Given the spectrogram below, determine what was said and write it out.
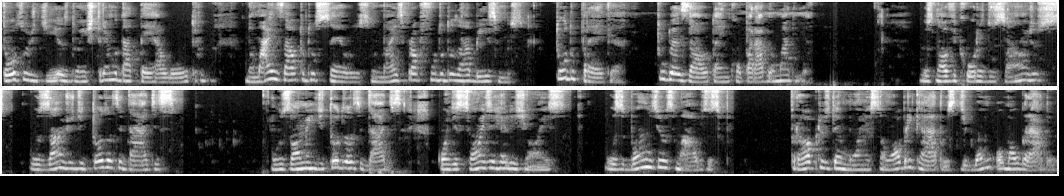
Todos os dias, do extremo da terra ao outro, no mais alto dos céus, no mais profundo dos abismos, tudo prega, tudo exalta a incomparável Maria. Os nove coros dos anjos, os anjos de todas as idades, os homens de todas as idades, condições e religiões, os bons e os maus, os próprios demônios são obrigados, de bom ou mau grado,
